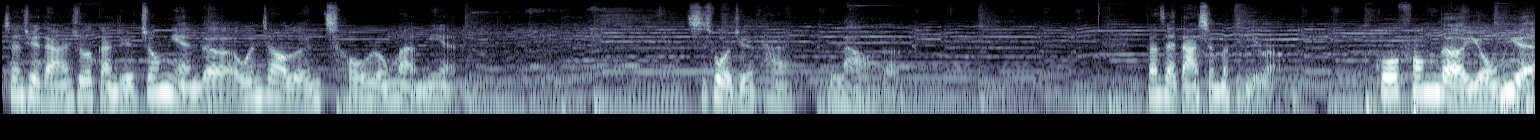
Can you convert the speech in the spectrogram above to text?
正确答案说感觉中年的温兆伦愁容满面。其实我觉得他老了。刚才答什么题了？郭峰的《永远》，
